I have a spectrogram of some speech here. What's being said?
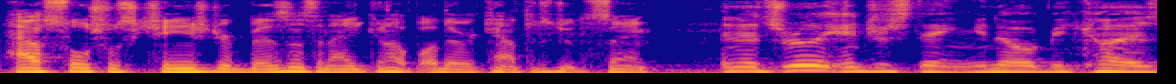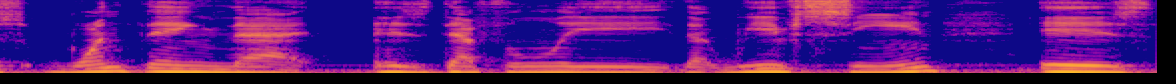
how social's changed your business and how you can help other accountants do the same. And it's really interesting, you know, because one thing that is definitely that we've seen is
